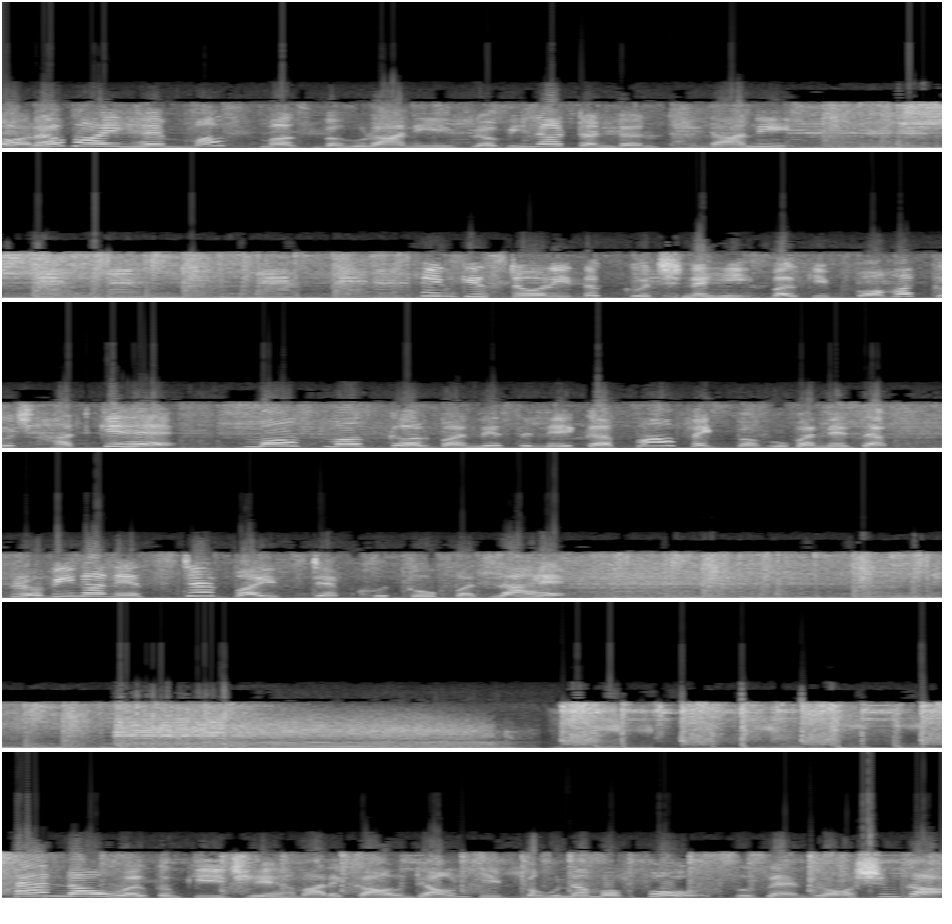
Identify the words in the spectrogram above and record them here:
और अब आई है मस्त मस्त बहुरानी रवीना टंडन ठंडानी। इनकी स्टोरी तो कुछ नहीं, बल्कि बहुत कुछ हटके है। मस्त मस्त गर्ल बनने से लेकर परफेक्ट बहू बनने तक, रवीना ने स्टेप बाय स्टेप खुद को बदला है। एंड नाउ वेलकम कीजिए हमारे काउंटडाउन की बहू नंबर फोर सुजैन रोशन का।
